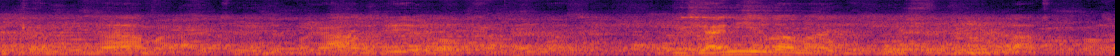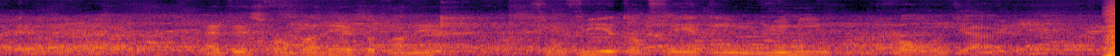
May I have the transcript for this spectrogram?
bekende namen uit de paradewereld. Die zijn hier dan ook, dus die laten we gewoon lekker meegaan. Het is van wanneer tot wanneer? Van 4 tot 14 juni volgend jaar.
